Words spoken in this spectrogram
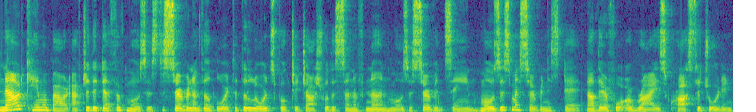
Now it came about after the death of Moses, the servant of the Lord, that the Lord spoke to Joshua the son of Nun, Moses' servant, saying, Moses, my servant, is dead. Now therefore arise, cross the Jordan,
